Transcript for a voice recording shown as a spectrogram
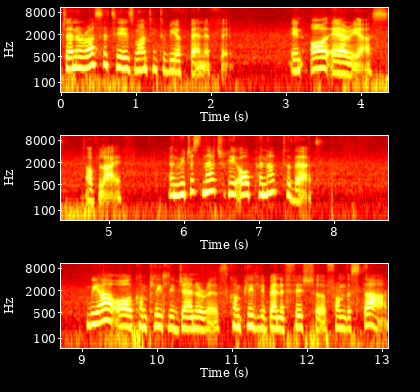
Generosity is wanting to be of benefit in all areas of life. And we just naturally open up to that. We are all completely generous, completely beneficial from the start.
